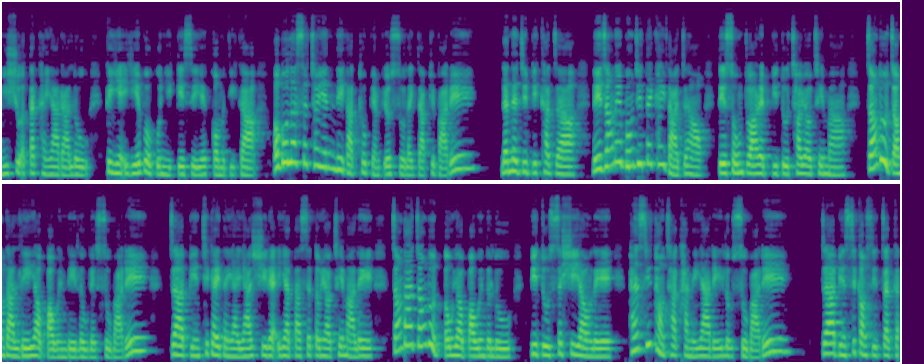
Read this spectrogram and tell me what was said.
မီးရှုအသက်ခံရတာလို့ကရင်အရေးပေါ်ကူညီကေစီရဲ့ကော်မတီကဩဂုတ်လ16ရက်နေ့ကထုတ်ပြန်ပြောဆိုလိုက်တာဖြစ်ပါတယ်။လက်နက်ကြီးပစ်ခတ်ကြလေကြောင်းနဲ့ဘုံကြီးတိုက်ခိုက်တာကြောင့်တေဆုံးသွားတဲ့ပြည်သူ6ယောက်ချင်းမှာ ကျောင်းသူကျောင်းသား၄ယောက်ပါဝင်တယ်လို့လည်းဆိုပါတယ်။ကြပြင်ချိခိုက်တန်ရာရရှိတဲ့အယတာ73ယောက်ချင်းမှာလေចောင်းသားចောင်းသူ3ယောက်ပါဝင်တယ်လို့ပြည်သူ18ယောက်လည်းဖမ်းဆီးထောင်ချခံနေရတယ်လို့ဆိုပါတယ်။ဒါပြင်စစ်ကောင်စီတပ်က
